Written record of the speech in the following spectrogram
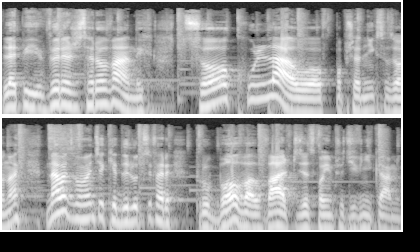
lepiej wyreżyserowanych, co kulało w poprzednich sezonach, nawet w momencie, kiedy Lucyfer próbował walczyć ze swoimi przeciwnikami.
